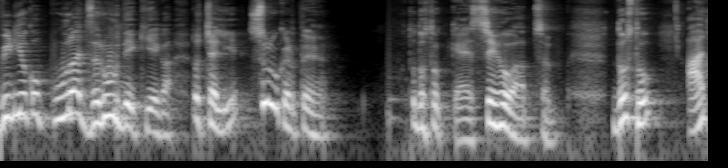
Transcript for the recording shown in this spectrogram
वीडियो को पूरा ज़रूर देखिएगा। तो चलिए शुरू करते हैं। तो दोस्तों, कैसे हो आप सब? दोस्तों आज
